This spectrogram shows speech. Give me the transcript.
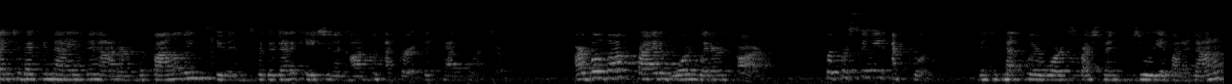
like to recognize and honor the following students for their dedication and awesome effort this past semester. Our Bulldog Pride Award winners are, for pursuing excellence, Mrs. Metzler awards freshman Julia Bonadonna,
